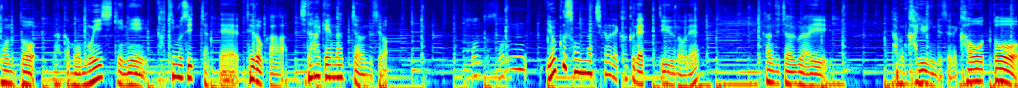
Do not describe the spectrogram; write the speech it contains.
ほんとなんかもう無意識にかきむしっちゃって手とか血だらけになっちゃうんですよ。ほんとそんよくそんな力でかくねっていうのをね感じちゃうぐらい多分かゆいんですよね。顔と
